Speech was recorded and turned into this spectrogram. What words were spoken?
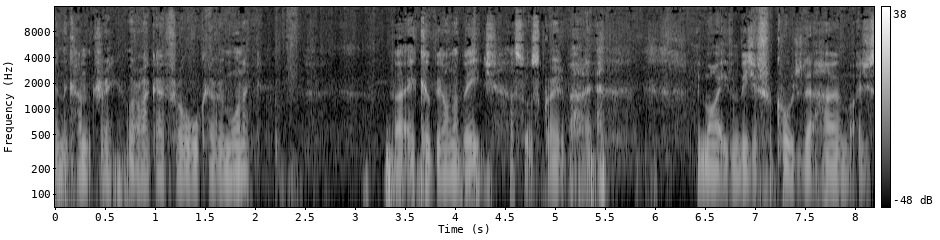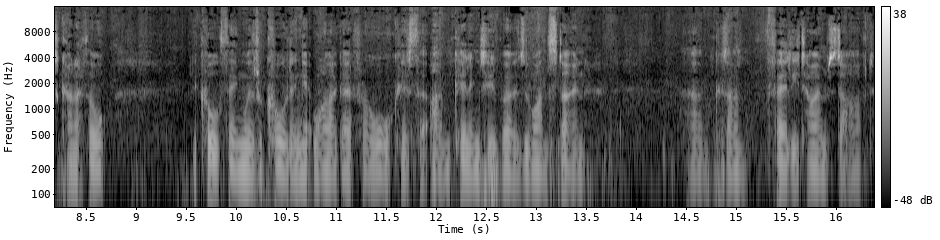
in the country where I go for a walk every morning. But it could be on the beach, that's what's great about it. It might even be just recorded at home, but I just kind of thought cool thing with recording it while I go for a walk is that I'm killing two birds with one stone. Because um, I'm fairly time starved,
